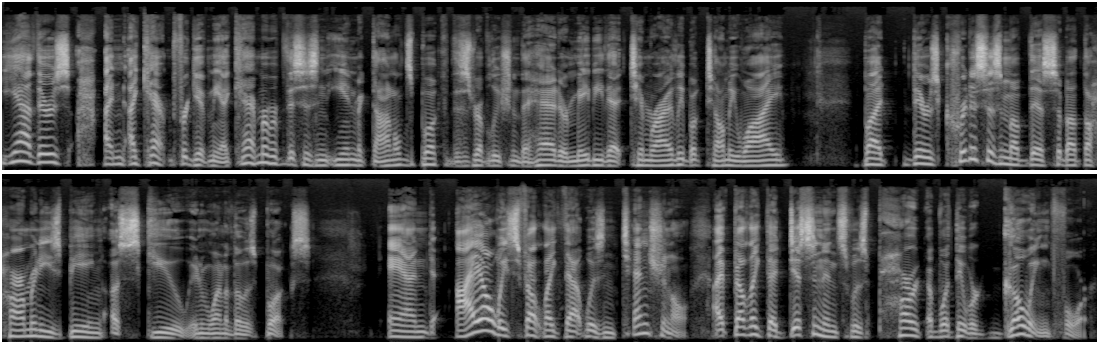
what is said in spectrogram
Yeah, there's. I, I can't forgive me. I can't remember if this is an Ian MacDonald's book, if this is Revolution of the Head, or maybe that Tim Riley book. Tell me why. But there's criticism of this about the harmonies being askew in one of those books. And I always felt like that was intentional. I felt like that dissonance was part of what they were going for.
